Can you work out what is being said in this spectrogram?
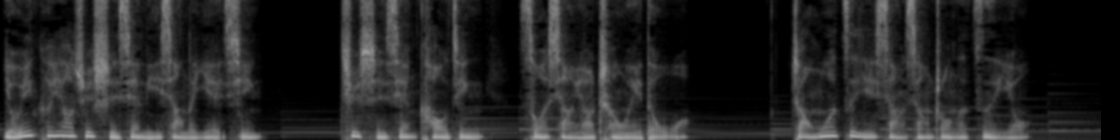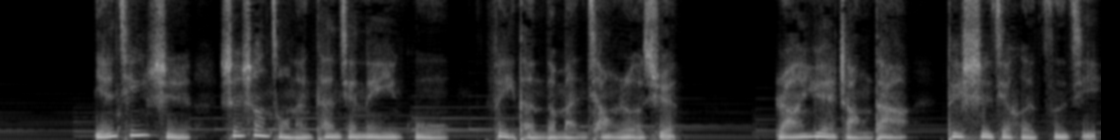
有一颗要去实现理想的野心，去实现靠近所想要成为的我，掌握自己想象中的自由。年轻时身上总能看见那一股沸腾的满腔热血，然而越长大，对世界和自己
